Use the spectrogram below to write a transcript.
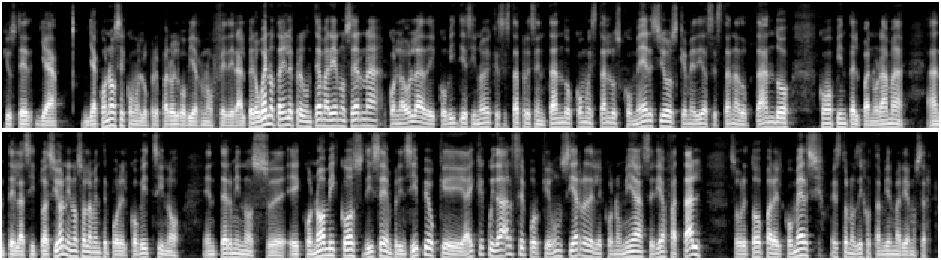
que usted ya ya conoce como lo preparó el gobierno federal. Pero bueno, también le pregunté a Mariano Serna con la ola de COVID-19 que se está presentando, cómo están los comercios, qué medidas se están adoptando, cómo pinta el panorama ante la situación y no solamente por el COVID, sino en términos eh, económicos. Dice en principio que hay que cuidarse porque un cierre de la economía sería fatal, sobre todo para el comercio. Esto nos dijo también Mariano Serna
